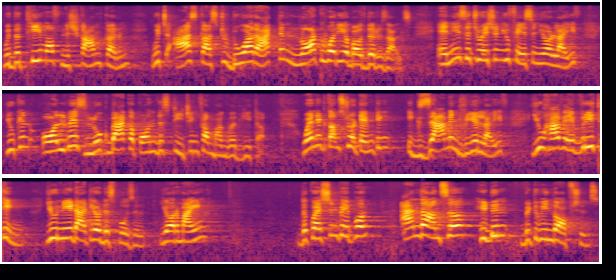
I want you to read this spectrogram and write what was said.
with the theme of Nishkam Karm, which asks us to do our act and not worry about the results. Any situation you face in your life, you can always look back upon this teaching from Bhagavad Gita. When it comes to attempting exam in real life, you have everything you need at your disposal. Your mind, the question paper and the answer hidden between the options.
